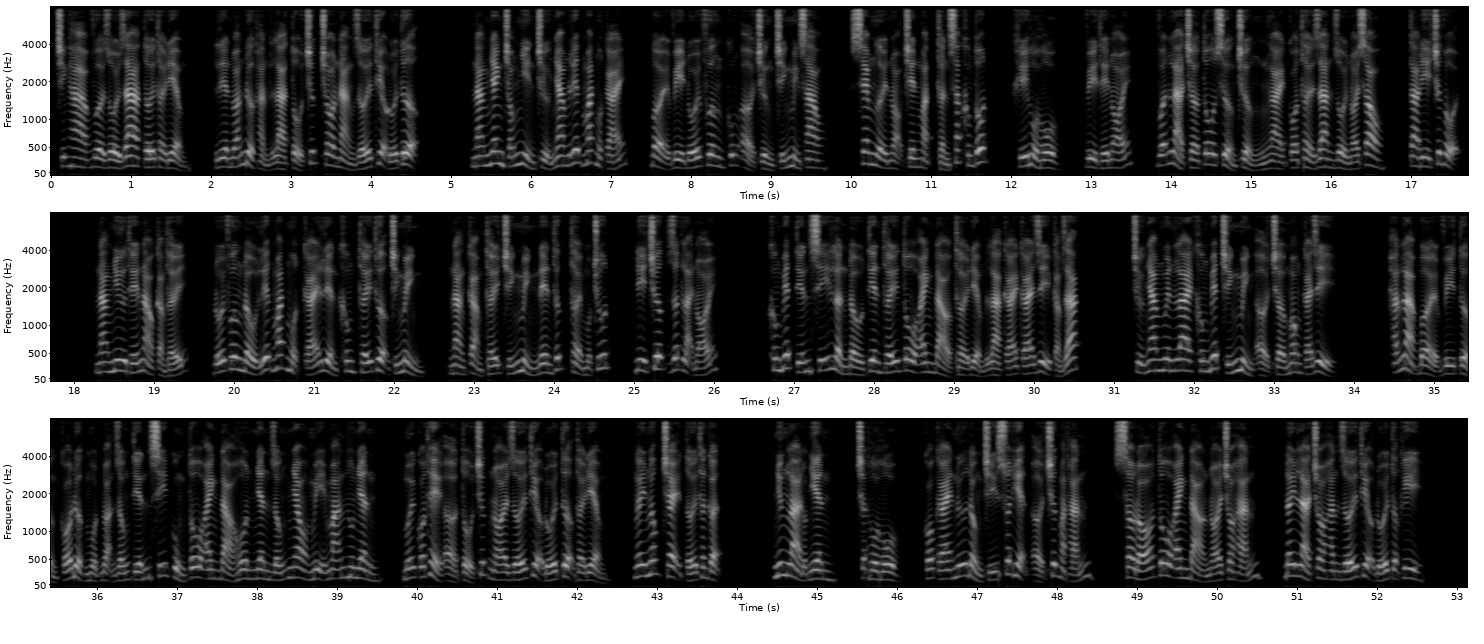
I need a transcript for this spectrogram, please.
Trịnh Hà vừa rồi ra tới thời điểm, liền đoán được hẳn là tổ chức cho nàng giới thiệu đối tượng. Nàng nhanh chóng nhìn Trử nham liếc mắt một cái, bởi vì đối phương cũng ở trường chính mình sao, xem người nọ trên mặt thần sắc không tốt, khí hồ hồ, vì thế nói, vẫn là chờ tô xưởng trưởng ngài có thời gian rồi nói sau, ta đi trước vội. Nàng như thế nào cảm thấy, đối phương đầu liếc mắt một cái liền không thấy thượng chính mình, nàng cảm thấy chính mình nên thức thời một chút, đi trước rất lại nói. Không biết tiến sĩ lần đầu tiên thấy Tô Anh Đảo thời điểm là cái cái gì cảm giác. Trừ nham nguyên lai like không biết chính mình ở chờ mong cái gì. Hắn là bởi vì tưởng có được một đoạn giống tiến sĩ cùng Tô Anh đào hôn nhân giống nhau mỹ mãn hôn nhân, mới có thể ở tổ chức nói giới thiệu đối tượng thời điểm, ngây ngốc chạy tới thân cận. Nhưng là đột nhiên, chợt hồ hồ, có cái nữ đồng chí xuất hiện ở trước mặt hắn, sau đó Tô Anh đào nói cho hắn, đây là cho hắn giới thiệu đối tượng khi.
